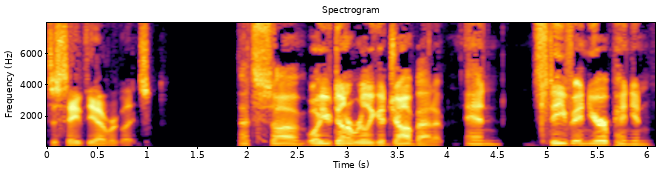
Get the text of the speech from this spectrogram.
to save the Everglades. That's uh, well, you've done a really good job at it. And Steve, in your opinion,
